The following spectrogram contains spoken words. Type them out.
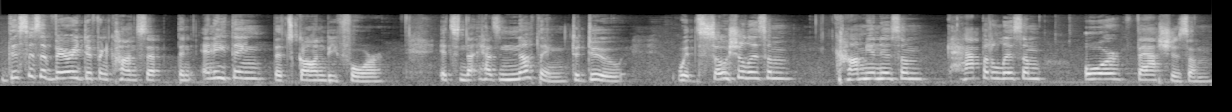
This is a very different concept than anything that's gone before. It has nothing to do with socialism, communism, capitalism, or fascism.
